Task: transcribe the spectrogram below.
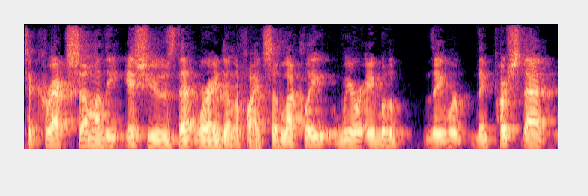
to correct some of the issues that were identified. So luckily, we were able to. They were they pushed that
